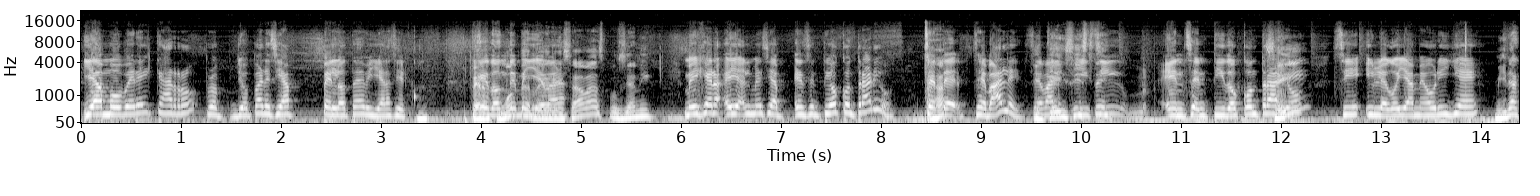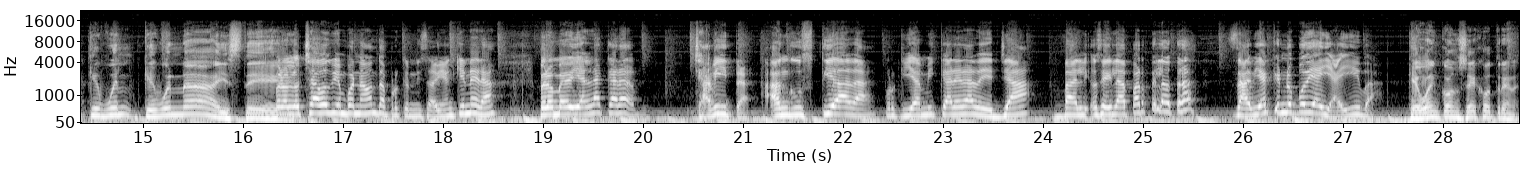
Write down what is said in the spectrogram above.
y a mover el carro, pero yo parecía pelota de billar así. Pero que ¿cómo donde te me regresabas? Pues ya ni. Me dijeron, él me decía, en sentido contrario. Se, te- se vale, se ¿Y qué vale. hiciste? Y sí, en sentido contrario. ¿Sí? Y luego ya me orillé. Mira qué buen, qué buena, este. Pero los chavos bien buena onda porque ni sabían quién era. Pero me veían la cara chavita, angustiada, porque ya mi cara era de ya vale. O sea, y la parte de la otra sabía que no podía y ahí iba. Qué buen consejo, Trena.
